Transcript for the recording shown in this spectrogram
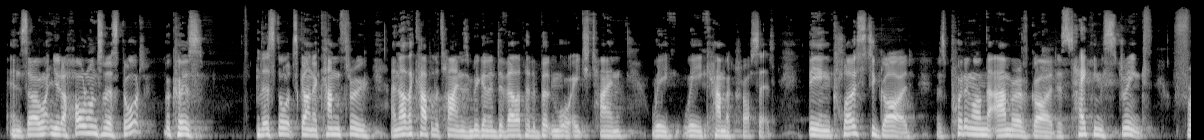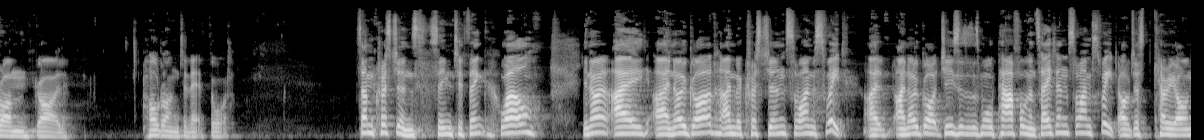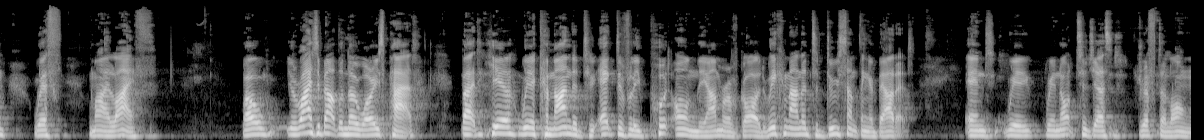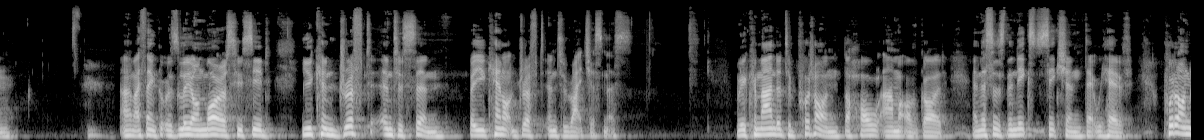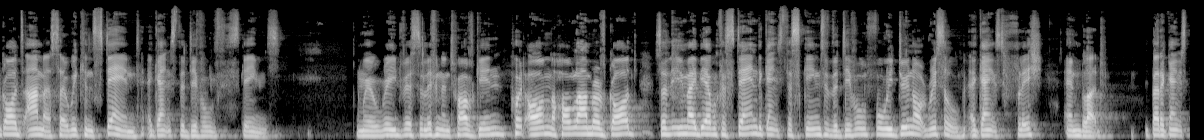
And so I want you to hold on to this thought because this thought's going to come through another couple of times and we're going to develop it a bit more each time we, we come across it. Being close to God is putting on the armor of God, is taking strength from God. Hold on to that thought. Some Christians seem to think, well, you know, I, I know God, I'm a Christian, so I'm sweet. I, I know God, Jesus is more powerful than Satan, so I'm sweet. I'll just carry on with my life. Well, you're right about the no worries part, but here we're commanded to actively put on the armor of God. We're commanded to do something about it, and we're, we're not to just drift along. Um, I think it was Leon Morris who said, You can drift into sin, but you cannot drift into righteousness. We're commanded to put on the whole armor of God. And this is the next section that we have. Put on God's armor so we can stand against the devil's schemes. And we'll read verse 11 and 12 again. Put on the whole armor of God so that you may be able to stand against the schemes of the devil, for we do not wrestle against flesh and blood, but against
